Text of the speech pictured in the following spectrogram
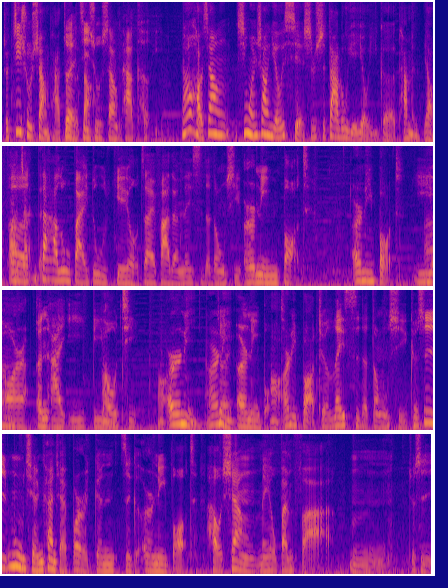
就技术上它对，技术上它可以。然后好像新闻上有写，是不是大陆也有一个他们要发展的？呃、大陆百度也有在发展类似的东西，Earning Bot，Earning Bot，E R N I E B O T。Uh. 哦，Ernie，Ernie，Ernie Bot，哦，Ernie Bot 就类似的东西。可是目前看起来，Bard 跟这个 Ernie Bot 好像没有办法，嗯，就是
